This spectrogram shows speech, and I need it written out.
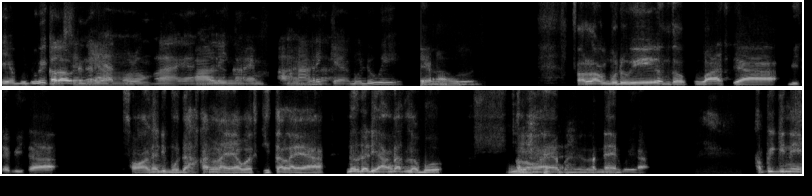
Ya Bu Dwi kalau denger ya tolonglah ya paling KMA menarik adalah- ya Bu Dwi. Ya ampun. Tolong Bu Dwi untuk puas ya bisa-bisa soalnya dimudahkan lah ya buat kita lah ya. Ini udah diangkat loh Bu. Tolong lah ya bayarannya ya Bu ya. Tapi gini,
